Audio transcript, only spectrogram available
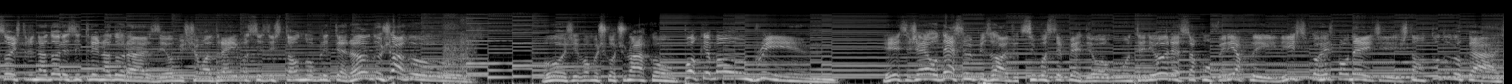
Saudações treinadores e treinadoras, eu me chamo André e vocês estão no Obliterando Jogos! Hoje vamos continuar com Pokémon Green. Esse já é o décimo episódio, se você perdeu algum anterior é só conferir a playlist correspondente, estão tudo no card.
